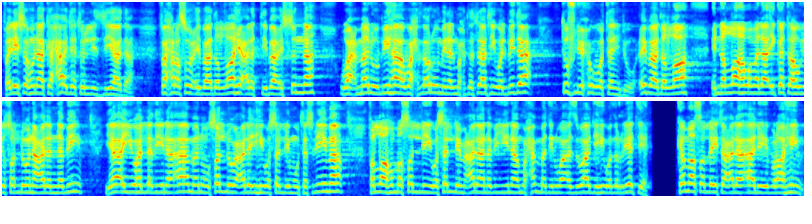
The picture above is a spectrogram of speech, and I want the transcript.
فليس هناك حاجة للزيادة. فاحرصوا عباد الله على اتباع السنة واعملوا بها واحذروا من المحدثات والبدع تفلحوا وتنجوا. عباد الله إن الله وملائكته يصلون على النبي يا أيها الذين آمنوا صلوا عليه وسلموا تسليما. فاللهم صل وسلم على نبينا محمد وأزواجه وذريته. كما صليت على آل إبراهيم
